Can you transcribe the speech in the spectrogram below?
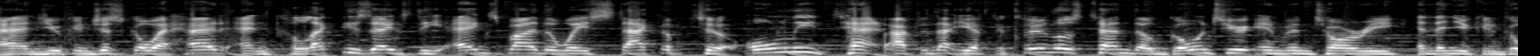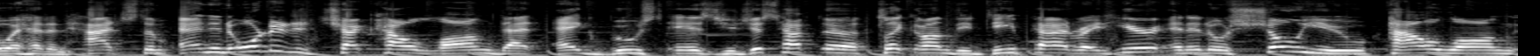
and you can just go ahead and collect these eggs. The eggs, by the way, stack up to only 10. After that, you have to clear those 10. They'll go into your inventory, and then you can go ahead and hatch them. And in order to check how long that egg boost is, you just have to click on the D-pad right here, and it'll show you how long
